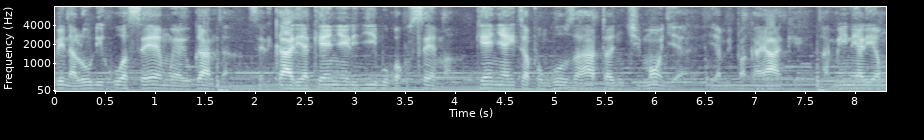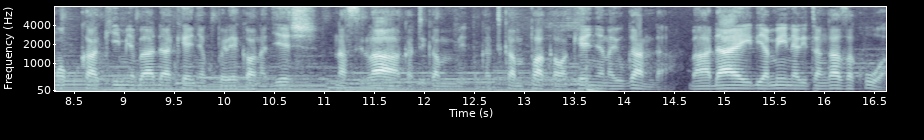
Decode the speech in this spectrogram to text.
vinarudi kuwa sehemu ya Uganda. Serikali ya Kenya ilijibu kwa kusema Kenya itapunguza hata nchi moja ya mipaka yake. Amini aliamua kukaa kimya baada ya Kenya kupeleka wanajeshi na silaha katika, katika mpaka wa Kenya na Uganda. Baadaye Idi Amin alitangaza kuwa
